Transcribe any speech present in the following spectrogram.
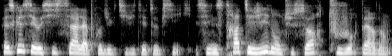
Parce que c'est aussi ça la productivité toxique, c'est une stratégie dont tu sors toujours perdant.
